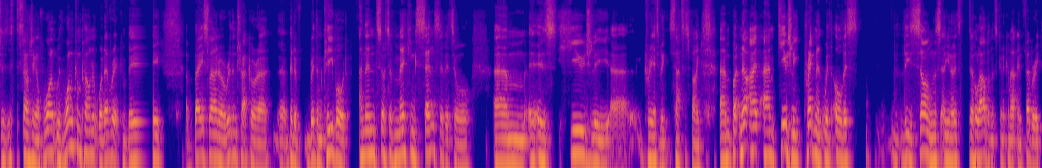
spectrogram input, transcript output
starting off one with one component, whatever it can be, a bass line or a rhythm track or a, a bit of rhythm keyboard, and then sort of making sense of it all um, is hugely uh, creatively satisfying. Um, but no, I, am hugely pregnant with all this, these songs. You know, it's the whole album that's going to come out in February.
